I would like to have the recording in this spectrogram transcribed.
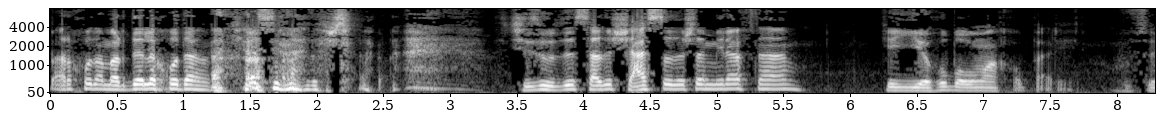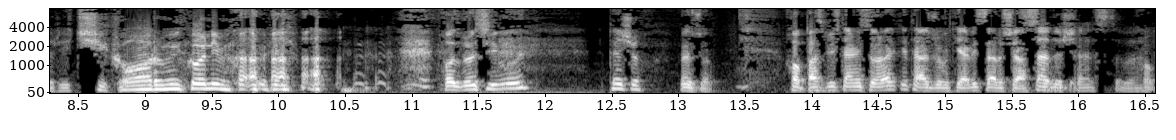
برای خودم بر دل خودم. کسی نداشتم. چیزی حدود 160 تا داشتم می‌رفتم که یهو بابا من خوب پرید. گفت چی کار می‌کنیم خودرو چی بود؟ پژو پژو خب پس بیشترین سرعت که تجربه کردی 160 160 خب.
